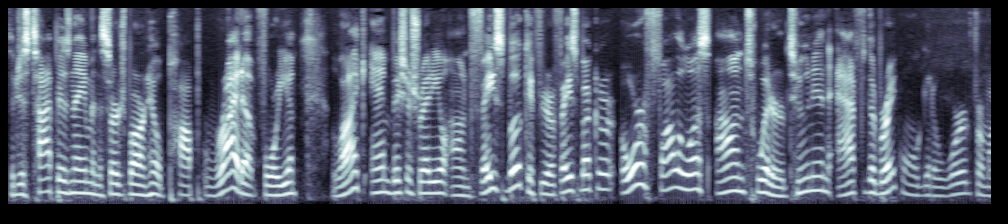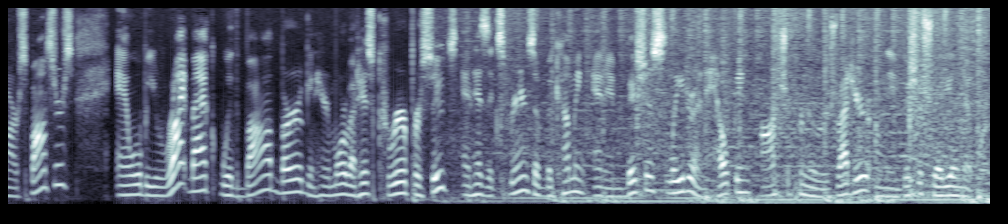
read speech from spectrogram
So just type his name in the search bar and he'll pop right up for you. Like Ambitious Radio on Facebook if you're a Facebooker, or follow us on Twitter. Tune in after the break when we'll get a word from our sponsors. And we'll be right back with Bob Burg and hear more about his career pursuits and his experience of becoming an ambitious leader and helping entrepreneurs right here on the Ambitious Radio Network.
